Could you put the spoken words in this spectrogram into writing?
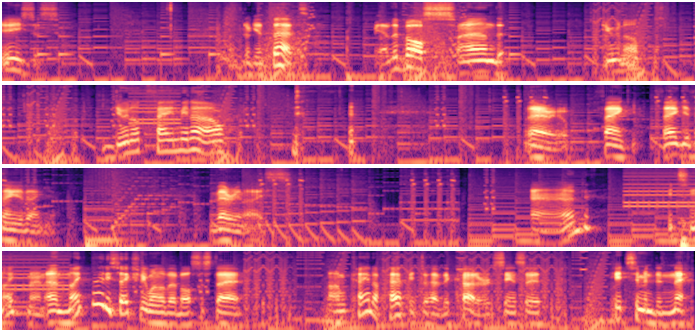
Jesus. Look at that. We have the boss, and do not... Do not fail me now. there we go. Thank you. Thank you, thank you, thank you. Very nice. And... It's Knight Man, and Knight Man is actually one of the bosses that I'm kind of happy to have the cutter, since it hits him in the neck.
